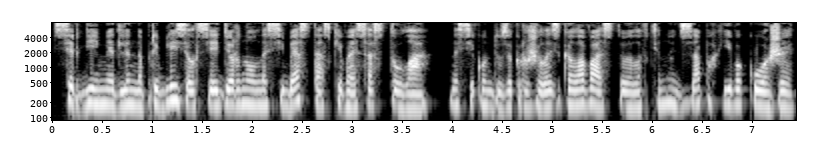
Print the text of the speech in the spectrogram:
Сергей медленно приблизился и дернул на себя, стаскивая со стула. На секунду закружилась голова, стоило втянуть запах его кожи.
